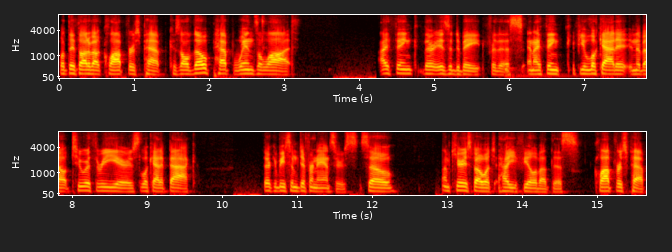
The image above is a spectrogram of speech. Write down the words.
what they thought about Klopp versus Pep because although Pep wins a lot, I think there is a debate for this. And I think if you look at it in about two or three years, look at it back, there could be some different answers. So I'm curious about what how you feel about this. Klopp versus Pep.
